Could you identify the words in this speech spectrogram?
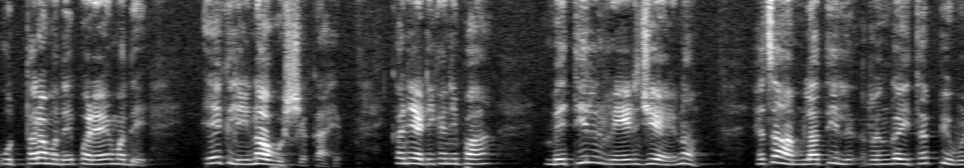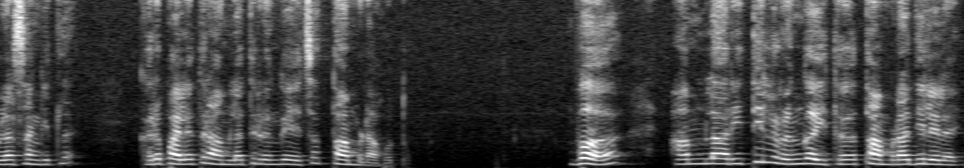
उत्तरामध्ये पर्यायामध्ये एक लिहिणं आवश्यक आहे. कारण या ठिकाणी पहा मेथील रेड जे आहे ना ह्याचा आमलातील रंग इथं पिवळा सांगितलं खरं पाहिलं तर आमलातील रंग याचा तांबडा होतो. व आमलारीतील रंग इथं तांबडा दिलेला आहे.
